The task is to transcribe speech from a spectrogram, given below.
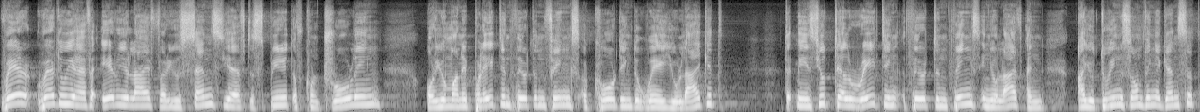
Where, where do you have an area in your life where you sense you have the spirit of controlling or you manipulating certain things according the way you like it? That means you're tolerating certain things in your life and are you doing something against it?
